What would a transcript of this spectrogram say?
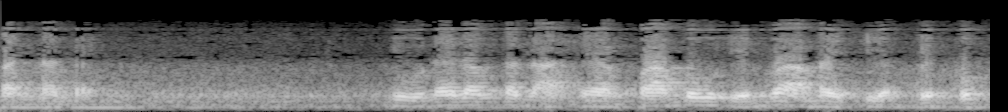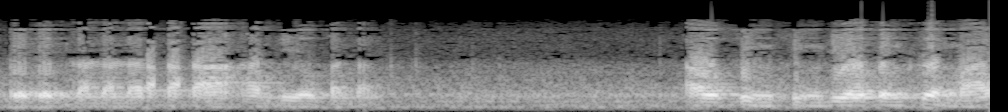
กันนั่นแหละอยู่ในลักษณะแห่งความรู้เห็นว่าไม่เที่ยงเป็นทุกข์เป็นกันัตตาอันเดียวกันนั้น เอาสิ่งสิ่งเดียวเป็นเครื่องหมาย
